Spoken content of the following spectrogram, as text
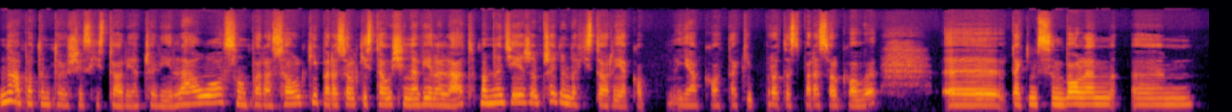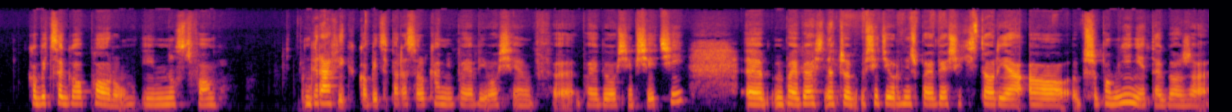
No a potem to już jest historia, czyli lało, są parasolki. Parasolki stały się na wiele lat. Mam nadzieję, że przejdą do historii jako, jako taki protest parasolkowy, e, takim symbolem kobiecego oporu i mnóstwo grafik kobiet z parasolkami pojawiło się w, pojawiło się w sieci. E, pojawiła się, znaczy w sieci również pojawiła się historia o przypomnienie tego, że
